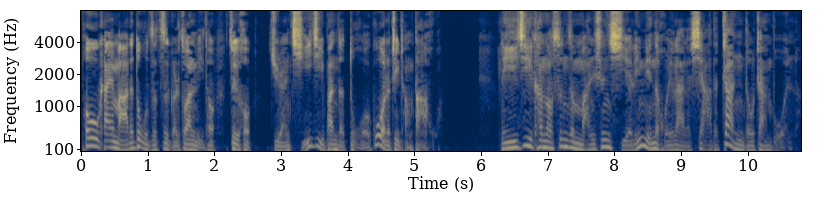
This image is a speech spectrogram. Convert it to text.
剖开马的肚子，自个儿钻里头，最后居然奇迹般的躲过了这场大火。李绩看到孙子满身血淋淋的回来了，吓得站都站不稳了。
